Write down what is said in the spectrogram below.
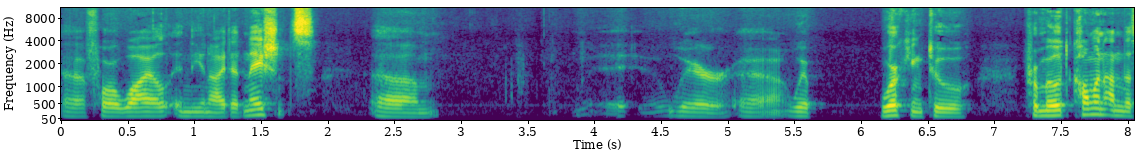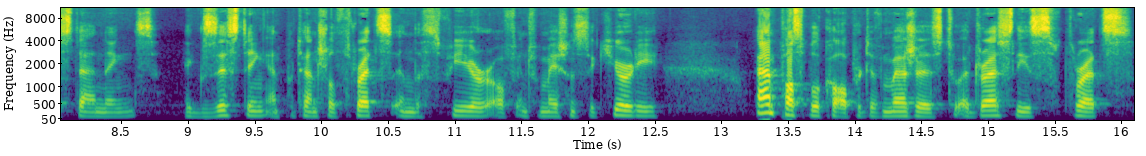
uh, for a while in the United Nations. Um, we're uh, we're working to promote common understandings, existing and potential threats in the sphere of information security, and possible cooperative measures to address these threats,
